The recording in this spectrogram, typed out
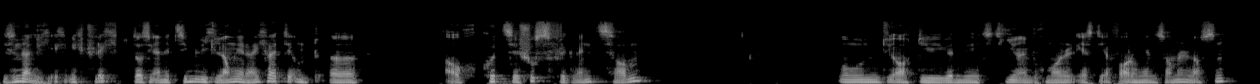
Die sind eigentlich echt nicht schlecht, da sie eine ziemlich lange Reichweite und äh, auch kurze Schussfrequenz haben. Und ja, die werden wir jetzt hier einfach mal erste Erfahrungen sammeln lassen.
